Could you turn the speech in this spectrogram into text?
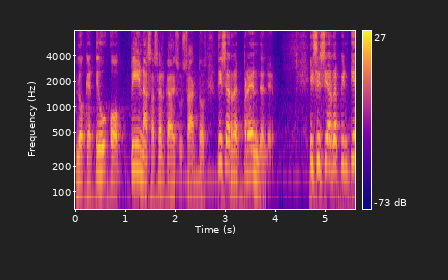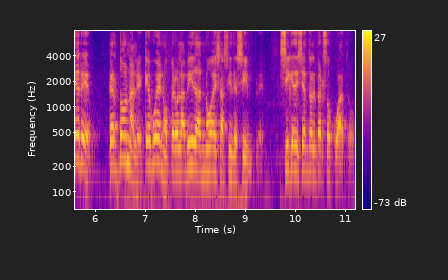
lo que tú opinas acerca de sus actos. Dice, repréndele. Y si se arrepintiere, perdónale. Qué bueno, pero la vida no es así de simple. Sigue diciendo el verso 4.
